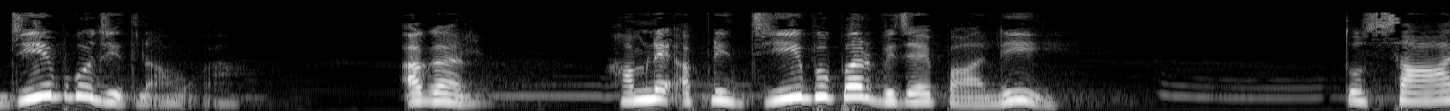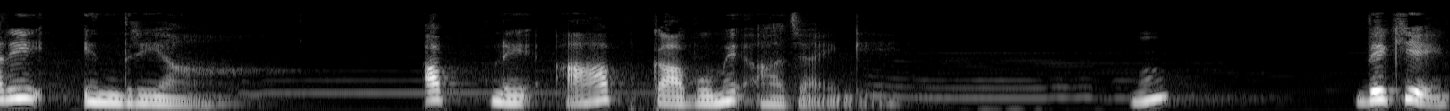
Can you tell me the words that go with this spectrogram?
जीव को जीतना होगा। अगर हमने अपनी जीभ पर विजय पा ली तो सारी इंद्रियाँ अपने आप काबू में आ जाएँगी। हम्म? देखिए,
